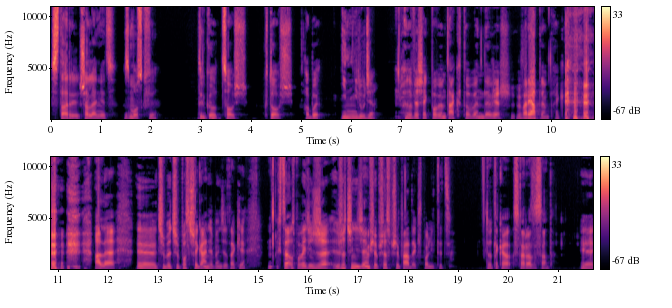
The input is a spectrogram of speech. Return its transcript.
stary szaleniec z Moskwy, tylko coś, ktoś albo inni ludzie? No wiesz, jak powiem tak, to będę, wiesz, wariatem, tak? Ale yy, czy, czy postrzeganie będzie takie? Chcę odpowiedzieć, że rzeczy nie dzieją się przez przypadek w polityce. To taka stara zasada. Yy,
